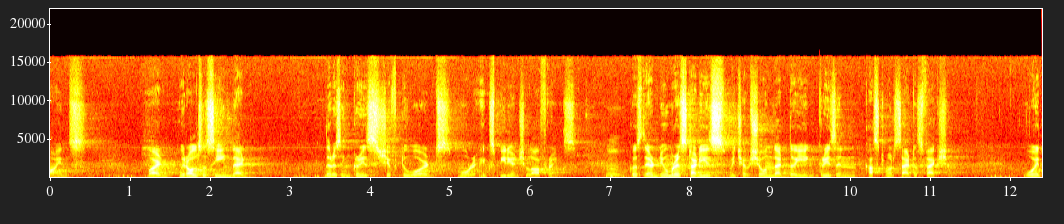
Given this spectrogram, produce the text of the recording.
points. But we're also seeing that there is increased shift towards more experiential offerings. Because there are numerous studies which have shown that the increase in customer satisfaction with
